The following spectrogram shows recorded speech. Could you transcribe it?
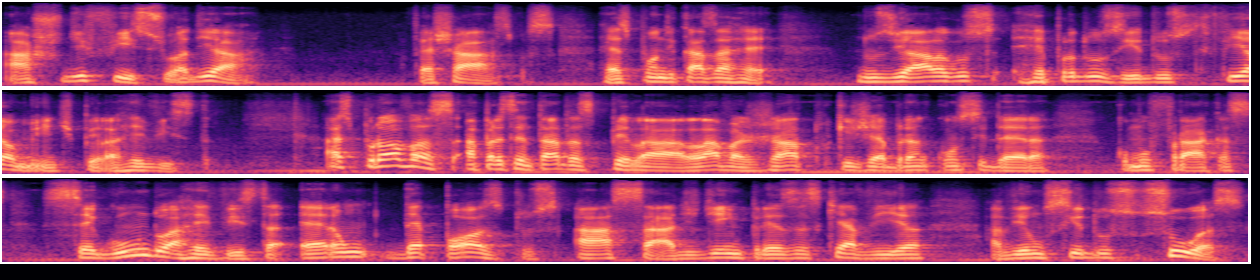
Acho difícil adiar. Fecha aspas. Responde Casarré, nos diálogos reproduzidos fielmente pela revista. As provas apresentadas pela Lava Jato, que Gebran considera como fracas, segundo a revista, eram depósitos à Assad de empresas que havia, haviam sido suas,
